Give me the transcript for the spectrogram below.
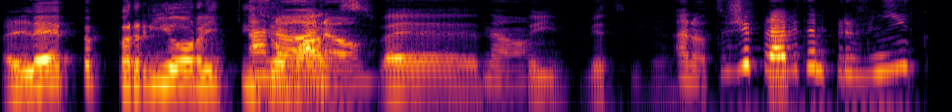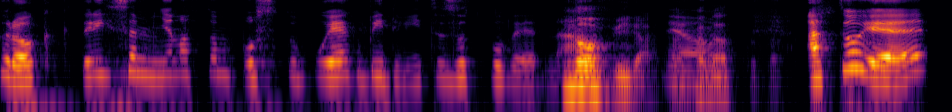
lépe prioritizovat Ano, ano. své No. ty věci, že? Ano, což je právě ten první krok, který jsem měla v tom postupu, jak být více zodpovědná. No, vydá, tak to tak. A to je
